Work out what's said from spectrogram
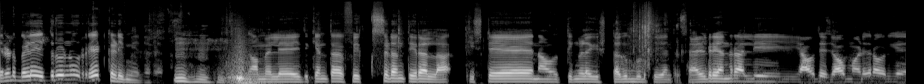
ಎರಡು ಬೆಳೆ ಇದ್ರೂ ರೇಟ್ ಕಡಿಮೆ ಇದಾರೆ ಆಮೇಲೆ ಇದಕ್ಕಿಂತ ಫಿಕ್ಸ್ಡ್ ಅಂತ ಇರಲ್ಲ. ಇಷ್ಟೇ ನಾವು ತಿಂಗಳಿಗೆ ಇಷ್ಟು ತೆಗೆದು ಬಿಡ್ತೀವಿ ಅಂತ. ಸ್ಯಾಲ್ರಿ ಅಂದ್ರೆ ಅಲ್ಲಿ ಯಾವುದೇ ಜಾಬ್ ಮಾಡಿದ್ರೆ ಅವ್ರಿಗೆ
